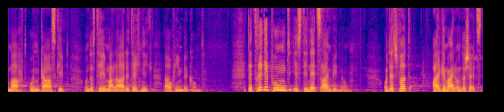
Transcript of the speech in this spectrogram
macht und Gas gibt und das Thema Ladetechnik auch hinbekommt. Der dritte Punkt ist die Netzeinbindung. Und das wird allgemein unterschätzt.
